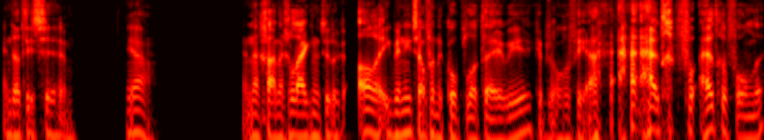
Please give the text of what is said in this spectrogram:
En dat is, ja, en dan gaan er gelijk natuurlijk alle... Ik ben niet zo van de complottheorie. Ik heb ze ongeveer uitgevonden.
